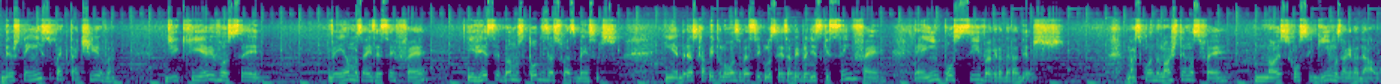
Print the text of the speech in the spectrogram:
Deus tem expectativa de que eu e você venhamos a exercer fé e recebamos todas as suas bênçãos. Em Hebreus capítulo 11, versículo 6, a Bíblia diz que sem fé é impossível agradar a Deus. Mas quando nós temos fé, nós conseguimos agradá-lo.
